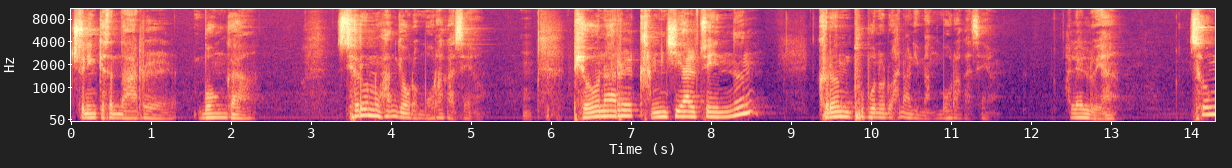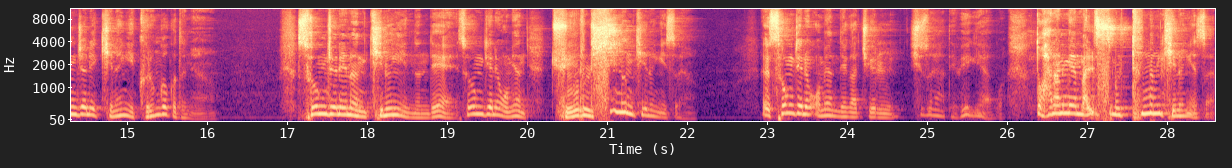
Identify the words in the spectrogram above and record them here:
주님께서 나를 뭔가 새로운 환경으로 몰아가세요. 변화를 감지할 수 있는 그런 부분으로 하나님 막 몰아가세요. 할렐루야. 성전의 기능이 그런 거거든요 성전에는 기능이 있는데 성전에 오면 죄를 씻는 기능이 있어요. 성전에 오면 내가 죄를 씻어야 돼 회개하고. 또 하나님의 말씀을 듣는 기능이 있어요.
